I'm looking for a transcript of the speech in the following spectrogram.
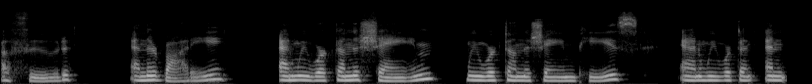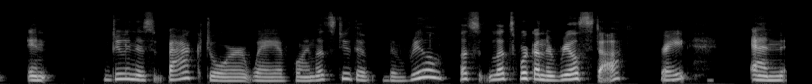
of food and their body and we worked on the shame. We worked on the shame piece and we worked on and in doing this backdoor way of going let's do the the real let's let's work on the real stuff right and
